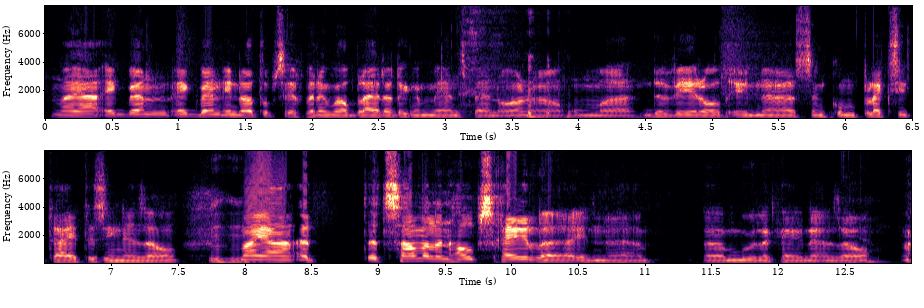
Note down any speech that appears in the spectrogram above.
nou ja, ik ben, ik ben in dat opzicht ben ik wel blij dat ik een mens ben hoor. eh, om de wereld in zijn complexiteit te zien en zo. Mhm. Maar ja, het, het zou wel een hoop schelen in moeilijkheden en zo.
